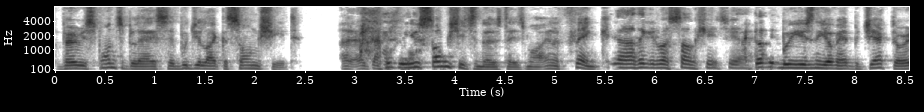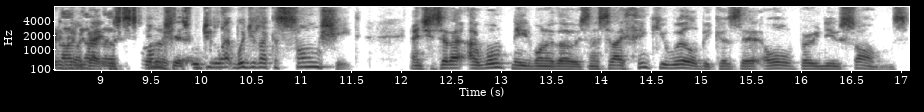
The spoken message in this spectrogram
very responsibly, I said, would you like a song sheet? I, I think we used song sheets in those days, Martin. I think. yeah, I think it was song sheets. Yeah. I don't think we were using the overhead projector or anything like no, that. It was song sheets. Would you like? Would you like a song sheet? And she said, I, "I won't need one of those." And I said, "I think you will because they're all very new songs.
